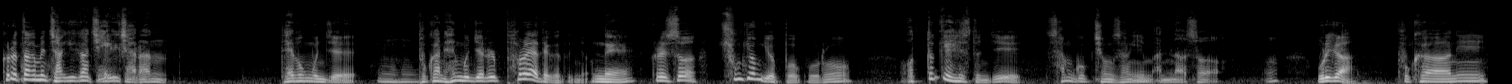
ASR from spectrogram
그렇다면 자기가 제일 잘한 대북 문제, 음. 북한 핵 문제를 풀어야 되거든요. 네. 그래서 충격요법으로 어떻게 해서든지 삼국 정상이 만나서 어? 우리가 북한이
